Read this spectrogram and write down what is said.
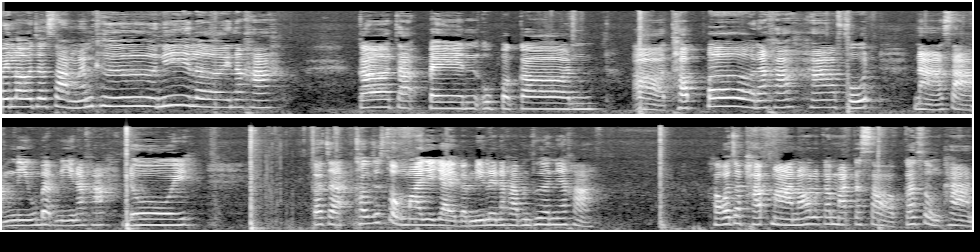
ยเราจะสั่งนั้นคือนี่เลยนะคะ ก็จะเป็นอุปกรณ์ topper นะคะ 5 ฟุต หนา 3 นิ้วแบบนี้นะคะ โดย ก็จะเขาจะส่งมาใหญ่ ๆ แบบนี้เลยนะคะเพื่อนๆเนี่ยค่ะเขาก็จะพับมาเนาะแล้วก็มัดกระสอบก็ส่งผ่าน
